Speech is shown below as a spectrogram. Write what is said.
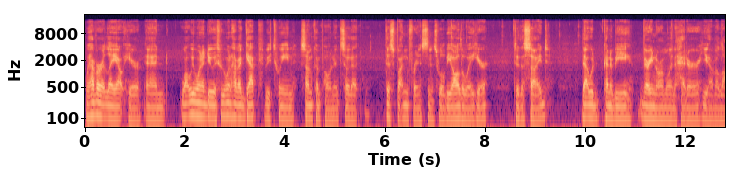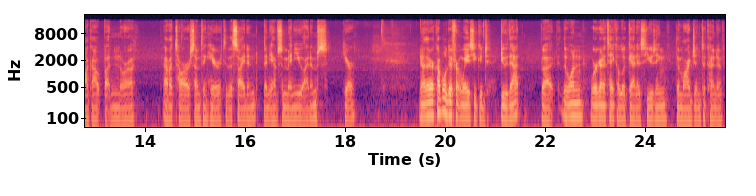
we have our layout here, and what we want to do is we want to have a gap between some components so that this button, for instance, will be all the way here to the side. That would kind of be very normal in a header. You have a logout button or a avatar or something here to the side, and then you have some menu items here. Now there are a couple different ways you could do that, but the one we're going to take a look at is using the margin to kind of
